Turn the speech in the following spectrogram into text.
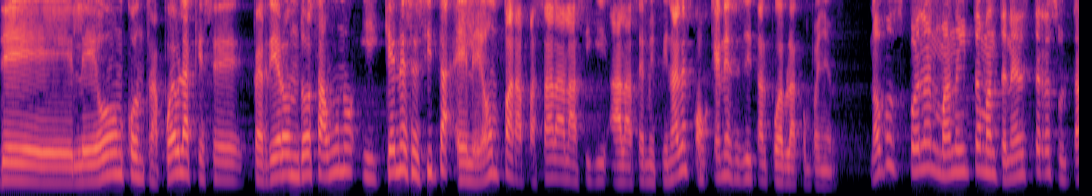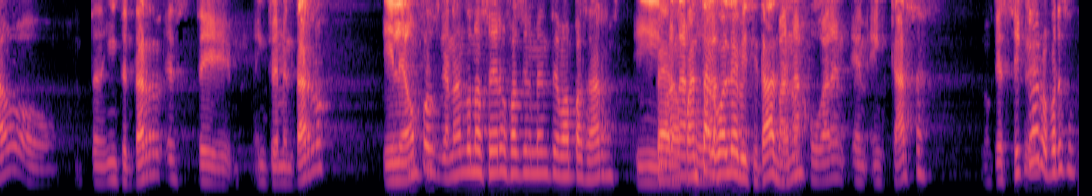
de León contra Puebla que se perdieron 2 a 1 y qué necesita el León para pasar a las, a las semifinales o qué necesita el Puebla, compañero. No, pues Puebla necesita mantener este resultado o intentar este, incrementarlo. Y León, pues ganando 1 a 0 fácilmente va a pasar. Y Pero cuenta el gol de visitante. Van a jugar en, en, casa. Lo que sí, claro, por eso.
